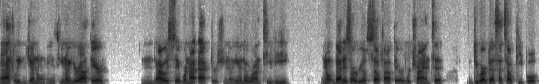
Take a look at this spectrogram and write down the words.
athlete in general is, you know, you're out there. I always say we're not actors, you know, even though we're on TV, you know, that is our real self out there. We're trying to do our best. That's how people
